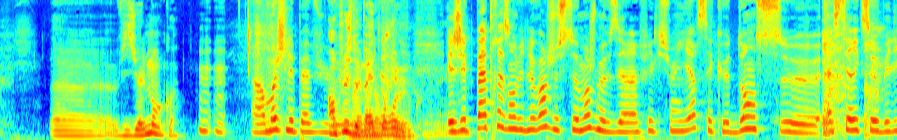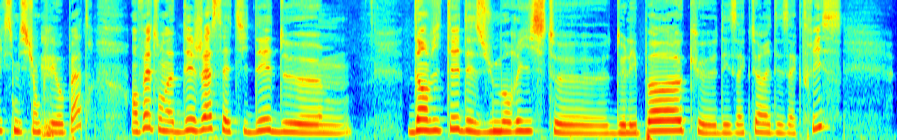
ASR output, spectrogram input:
euh, visuellement, quoi. Mm, mm. Alors moi je l'ai pas vu. En plus de Ouais, pas être drôle. Et j'ai pas très envie de le voir, justement, je me faisais réflexion hier, c'est que dans ce Astérix et Obélix Mission Cléopâtre, en fait, on a déjà cette idée de d'inviter des humoristes euh, de l'époque, euh, des acteurs et des actrices.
